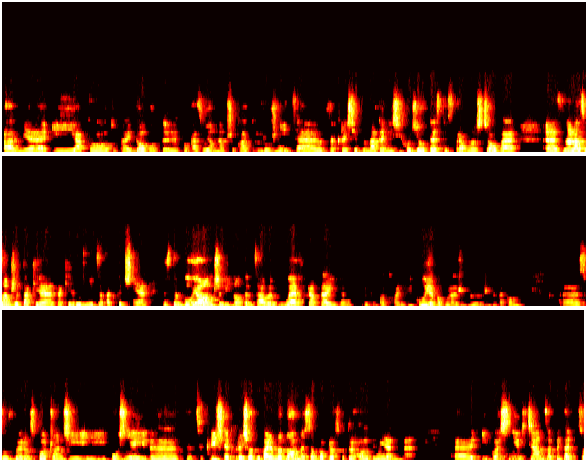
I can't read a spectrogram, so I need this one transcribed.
armię i jako tutaj dowód pokazują na przykład różnice w zakresie wymagań, jeśli chodzi o testy sprawnościowe. E, znalazłam, że takie, takie różnice faktycznie występują, czyli no ten cały WF, prawda, i ten, który chyba kwalifikuje w ogóle, żeby, żeby taką e, służbę rozpocząć i, i, i później e, te cykliczne, które się odbywają, no normy są po prostu trochę odmienne. I właśnie chciałam zapytać, co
